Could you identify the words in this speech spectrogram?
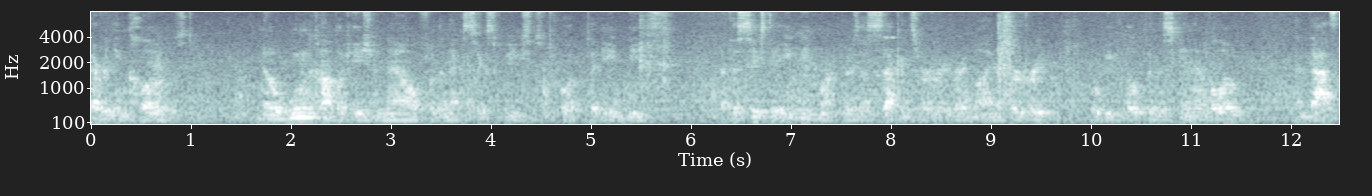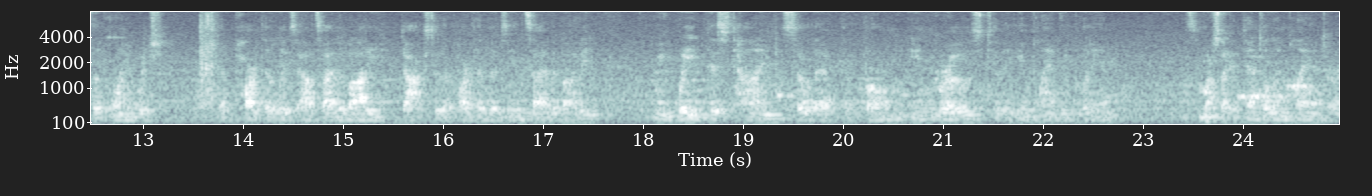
Everything closed. No wound complication now for the next six weeks to to eight weeks. At the six to eight week mark, there's a second surgery, very minor surgery, where we open the skin envelope, and that's the point at which the part that lives outside the body docks to the part that lives inside the body. We wait this time so that the bone ingrows to the implant we put in. It's much like a dental implant or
